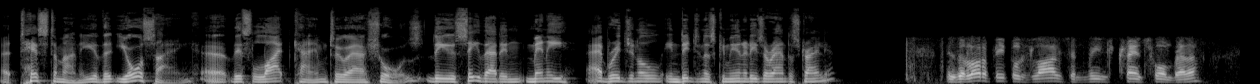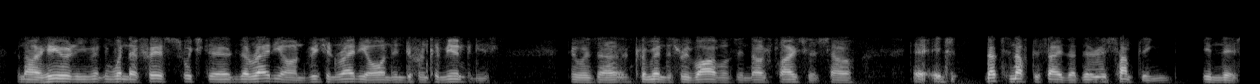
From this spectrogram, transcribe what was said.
uh, testimony that you're saying uh, this light came to our shores? Do you see that in many Aboriginal Indigenous communities around Australia? There's a lot of people's lives that have been transformed, brother. And I hear it even when they first switched the, the radio on, Vision Radio on in different communities. There was uh, tremendous revivals in those places. So uh, it's that's enough to say that there is something in this,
